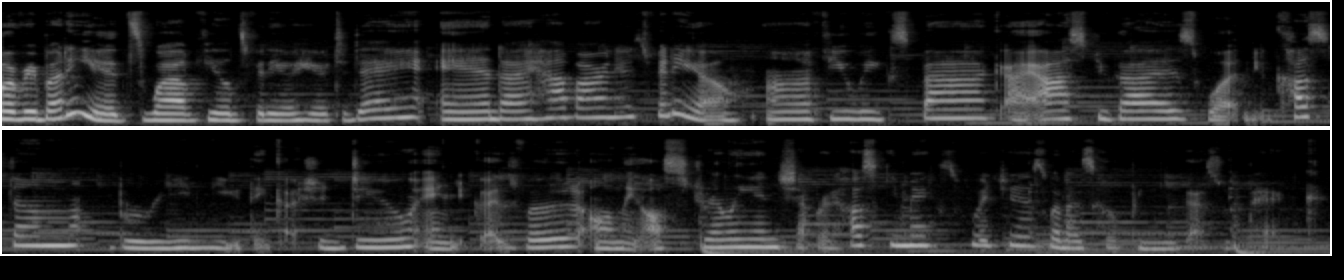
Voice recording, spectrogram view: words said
Hello everybody, it's Wild Fields video here today, and I have our news video. Uh, a few weeks back, I asked you guys what new custom breed you think I should do, and you guys voted on the Australian Shepherd Husky mix, which is what I was hoping you guys would pick.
